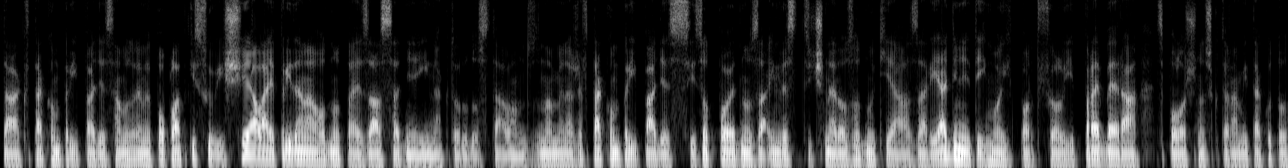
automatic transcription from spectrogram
tak v takom prípade samozrejme poplatky sú vyššie, ale aj pridaná hodnota je zásadne iná, ktorú dostávam. To znamená, že v takom prípade si zodpovednosť za investičné rozhodnutia a za riadenie tých mojich portfólií preberá spoločnosť, ktorá mi takúto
